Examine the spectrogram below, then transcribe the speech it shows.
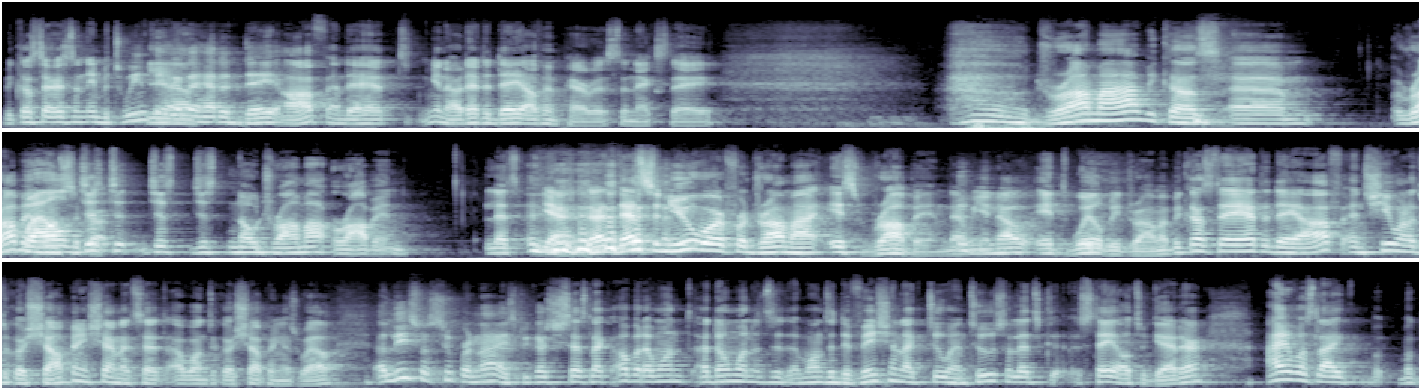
because there's an in between thing. Yeah. They had a day off, and they had you know they had a day off in Paris the next day. Drama because um, Robin. well wants to just just just no drama Robin let's yeah that, that's the new word for drama is robin. Then you know it will be drama because they had the day off and she wanted to go shopping. Shannon said i want to go shopping as well. Elyse was super nice because she says like oh but i want i don't want to, I want a division like two and two so let's stay all together. I was like but, but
